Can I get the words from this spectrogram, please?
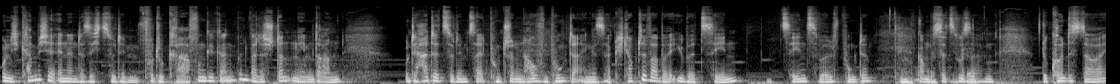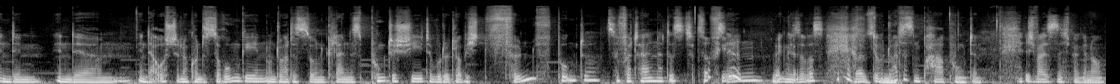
Und ich kann mich erinnern, dass ich zu dem Fotografen gegangen bin, weil es stand neben dran. Und er hatte zu dem Zeitpunkt schon einen Haufen Punkte eingesagt. Ich glaube, der war bei über 10, 10, 12 Punkte. Man muss dazu sagen, du konntest da in, dem, in, der, in der Ausstellung konntest du rumgehen und du hattest so ein kleines Punktesheet, wo du, glaube ich, fünf Punkte zu verteilen hattest. So viel? Zehn, irgendwie Okay. sowas. Weiß ich Du, du hattest ein paar Punkte. Ich weiß es nicht mehr genau.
